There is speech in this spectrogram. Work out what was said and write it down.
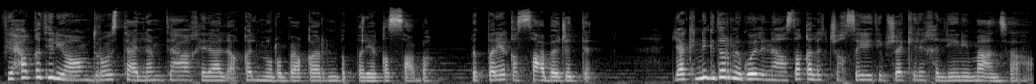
في حلقة اليوم دروس تعلمتها خلال أقل من ربع قرن بالطريقة الصعبة. بالطريقة الصعبة جدا. لكن نقدر نقول إنها صقلت شخصيتي بشكل يخليني ما أنساها.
